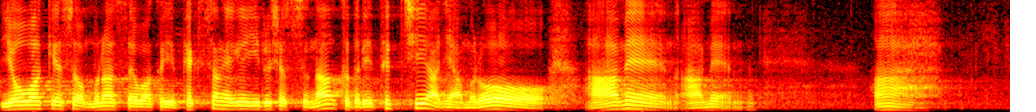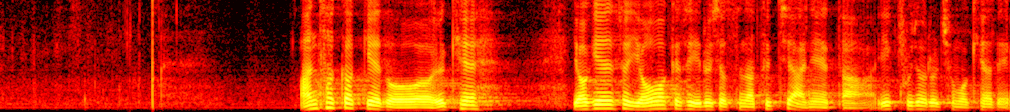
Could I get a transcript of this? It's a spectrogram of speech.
여호와께서 문하세와 그의 백성에게 이르셨으나 그들이 듣지 아니하므로 아멘, 아멘. 아, 안타깝게도 이렇게 여기에서 여호와께서 이르셨으나 듣지 아니했다. 이 구절을 주목해야 돼요.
